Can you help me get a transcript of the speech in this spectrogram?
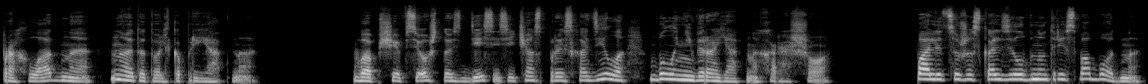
прохладная, но это только приятно. Вообще все, что здесь и сейчас происходило, было невероятно хорошо. Палец уже скользил внутри свободно,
